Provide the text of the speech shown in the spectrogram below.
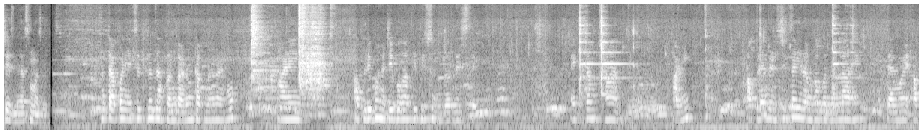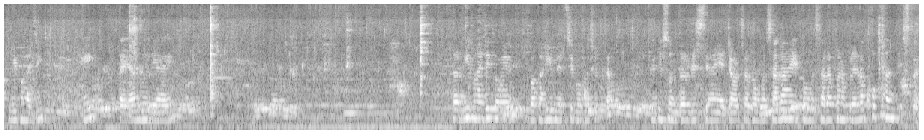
शिजण्यास मदत आता आपण याच्यातलं झाकण काढून टाकणार आहोत. आणि आपली भाजी बघा किती सुंदर दिसते. एकदम छान. आणि आपल्या मिरचीचाही रंग बदलला आहे. त्यामुळे आपली भाजी ही तयार झाली आहे. तर ही भाजी तुम्ही बघा ही मिरची बघू शकता. किती सुंदर दिसते आणि याच्यावरचा जो मसाला आहे तो मसाला पण आपल्याला खूप छान दिसतोय.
